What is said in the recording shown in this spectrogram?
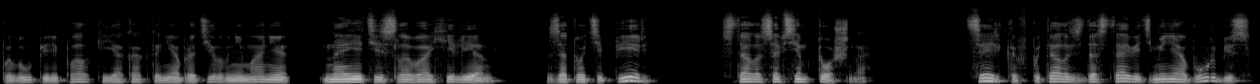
Пылу перепалки я как-то не обратил внимания на эти слова Хелен, зато теперь стало совсем тошно. Церковь пыталась доставить меня в Урбис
